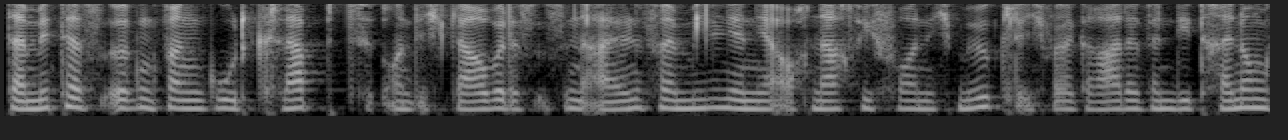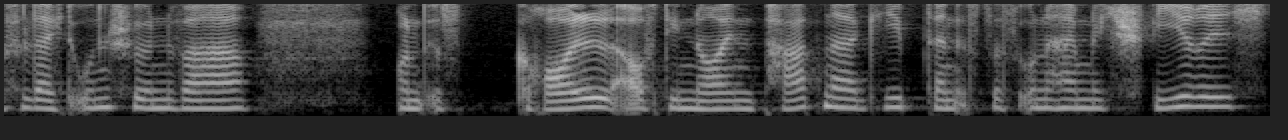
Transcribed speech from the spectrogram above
damit das irgendwann gut klappt. Und ich glaube, das ist in allen Familien ja auch nach wie vor nicht möglich, weil gerade wenn die Trennung vielleicht unschön war und es Groll auf die neuen Partner gibt, dann ist das unheimlich schwierig.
